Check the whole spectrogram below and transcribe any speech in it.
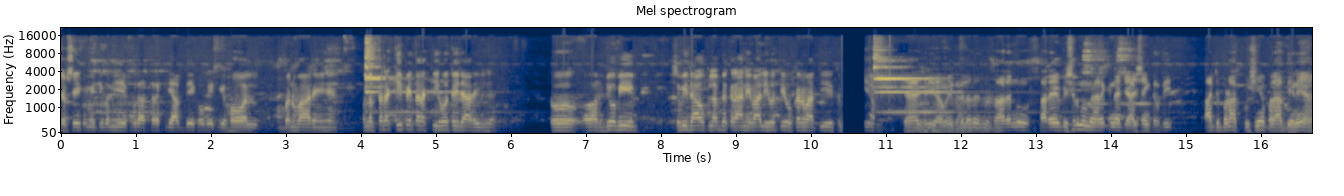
जब से कमेटी बनी है, पूरा तरक्की आप देखोगे कि हॉल बनवा रहे हैं मतलब तरक्की पे तरक्की होते जा रही है। तो और जो भी सुविधा उपलब्ध कराने वाली होती है वो करवाती है ਜੈ ਸ਼੍ਰੀ ਰਾਮ ਜੀ ਪਹਿਲਾਂ ਤਾਂ ਸਾਰਿਆਂ ਨੂੰ ਸਾਰੇ ਵਿਸ਼ਵ ਨੂੰ ਮੈਂ ਕਹਿੰਦਾ ਜੈ ਸ਼ੰਕਰ ਦੀ ਅੱਜ ਬੜਾ ਖੁਸ਼ੀਆਂ ਭਰਾ ਦਿਨ ਆ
